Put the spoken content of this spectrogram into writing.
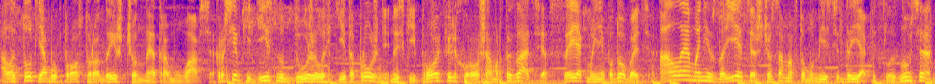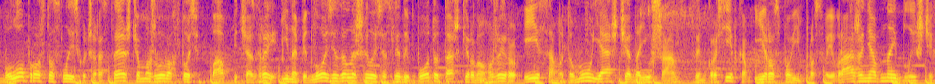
Але тут я був просто радий, що не травмувався. Кросівки дійсно дуже легкі та пружні, низький профіль, хороша амортизація, все як мені подобається. Але мені здається, що саме в тому місці, де я підслизнувся, було просто слизько через те, що можливо хтось впав під час гри, і на підлозі залишилися сліди поту та шкірного жиру. І саме тому я ще даю шанс цим кросівкам і розповім про свої враження в найближчих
